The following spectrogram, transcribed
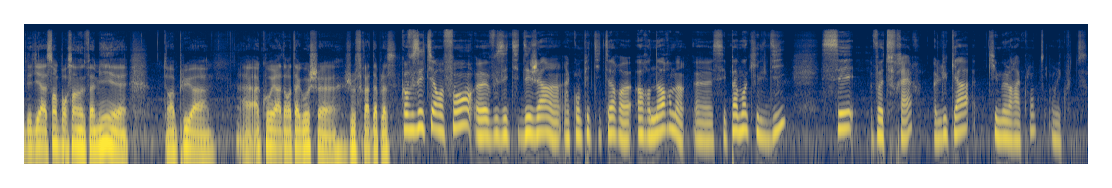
dédier à 100% à notre famille et tu n'auras plus à courir à droite à gauche, euh, je le ferai à ta place. Quand vous étiez enfant, euh, vous étiez déjà un, compétiteur euh, hors norme. Euh, c'est pas moi qui le dis, c'est votre frère, Lucas, qui me le raconte. On l'écoute.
